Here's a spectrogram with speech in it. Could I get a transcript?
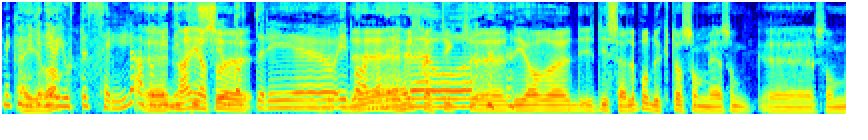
Men kunne ikke de ha gjort det selv? Altså, de, de Nei, pusher altså, jo godteri eh, i barnehøyde. Det er helt riktig. Og... De, har, de, de, selger produkter som vi som, eh, som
